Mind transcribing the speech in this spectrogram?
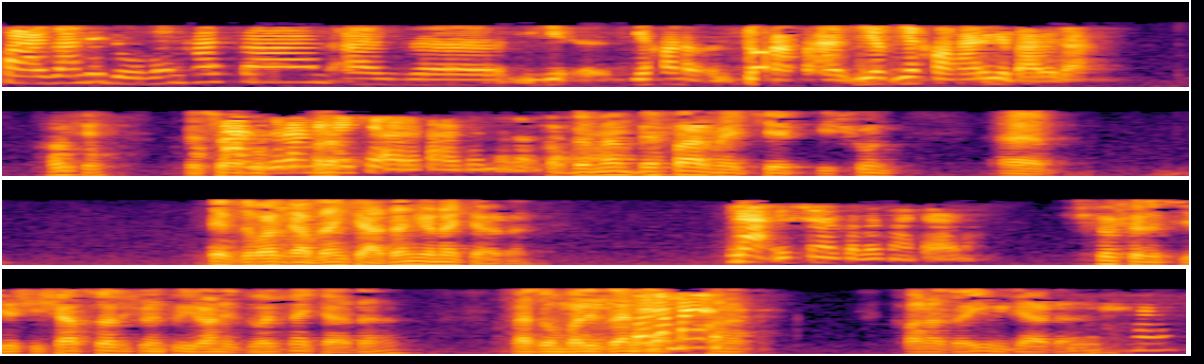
فرزند دوم هستن از یه دو نفر یه خواهر یه برادر. اوکی. منظورم اینه که آره فرزند خب به من بفرمایید که ایشون ازدواج قبلا کردن یا نکردن؟ نه ایشون ازدواج نکردن. چطور شده 36 سالشون تو ایران ازدواج نکردن؟ و دنبال زن من... کانادایی میگردن؟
